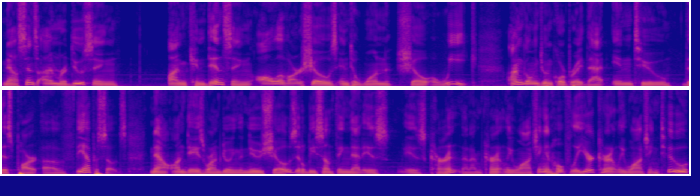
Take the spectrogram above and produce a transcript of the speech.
Now, since I'm reducing on condensing all of our shows into one show a week, I'm going to incorporate that into this part of the episodes. Now, on days where I'm doing the news shows, it'll be something that is is current that I'm currently watching, and hopefully you're currently watching too,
